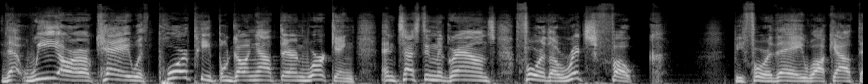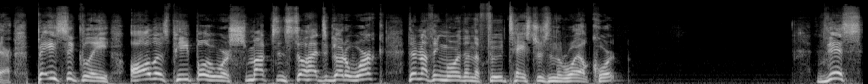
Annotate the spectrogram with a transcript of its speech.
that we are okay with poor people going out there and working and testing the grounds for the rich folk before they walk out there. Basically, all those people who were schmucks and still had to go to work, they're nothing more than the food tasters in the royal court. This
